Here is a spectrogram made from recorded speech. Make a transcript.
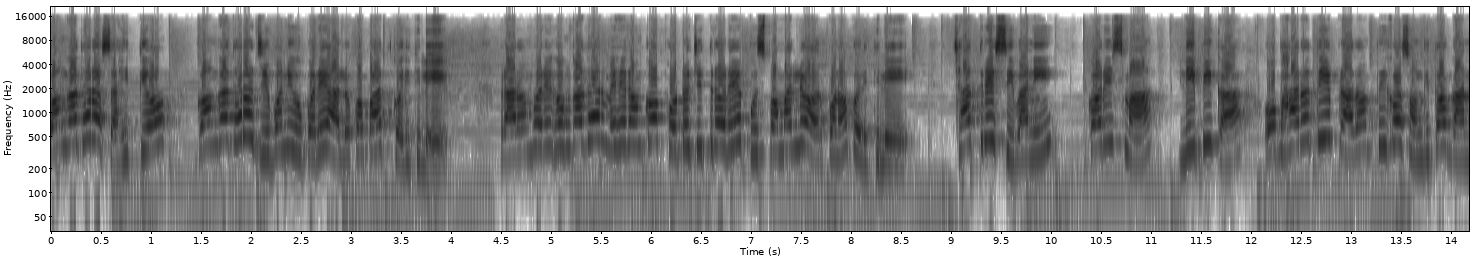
ଗଙ୍ଗାଧର ସାହିତ୍ୟ ଗଙ୍ଗାଧର ଜୀବନୀ ଉପରେ ଆଲୋକପାତ କରିଥିଲେ ପ୍ରାରମ୍ଭରେ ଗଙ୍ଗାଧର ମେହେରଙ୍କ ଫଟୋଚିତ୍ରରେ ପୁଷ୍ପମାଲ୍ୟ ଅର୍ପଣ କରିଥିଲେ। ଛାତ୍ରୀ ଶିବାନୀ କରିସ୍ମା ଲିପିକା ଓ ଭାରତୀ ପ୍ରାରମ୍ଭିକ ସଙ୍ଗୀତ ଗାନ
